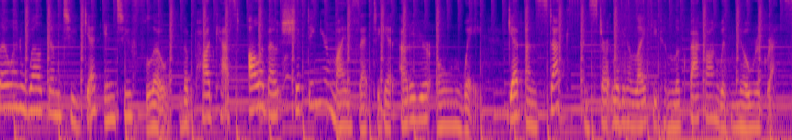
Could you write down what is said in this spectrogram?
Hello, and welcome to Get Into Flow, the podcast all about shifting your mindset to get out of your own way, get unstuck, and start living a life you can look back on with no regrets.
